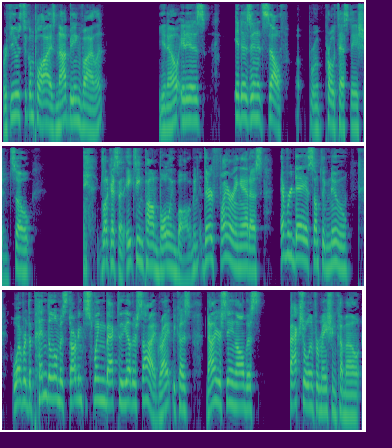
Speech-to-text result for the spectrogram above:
Refuse to comply is not being violent. You know, it is it is in itself protestation. So, like I said, 18 pound bowling ball. I mean, they're firing at us every day is something new. However, the pendulum is starting to swing back to the other side, right? Because now you're seeing all this factual information come out,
